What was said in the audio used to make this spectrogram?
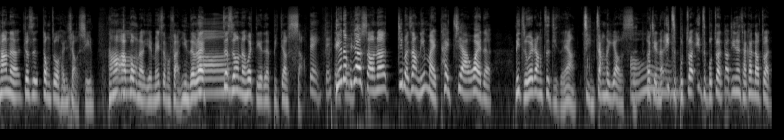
他呢就是动作很小心，然后阿贡呢、也没什么反应，对不对？哦这时候呢会跌的比较少，对对跌的比较少呢，基本上你买太价外的，你只会让自己怎样紧张的要死，哦而且呢一直不赚，一直不赚，到今天才看到赚，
